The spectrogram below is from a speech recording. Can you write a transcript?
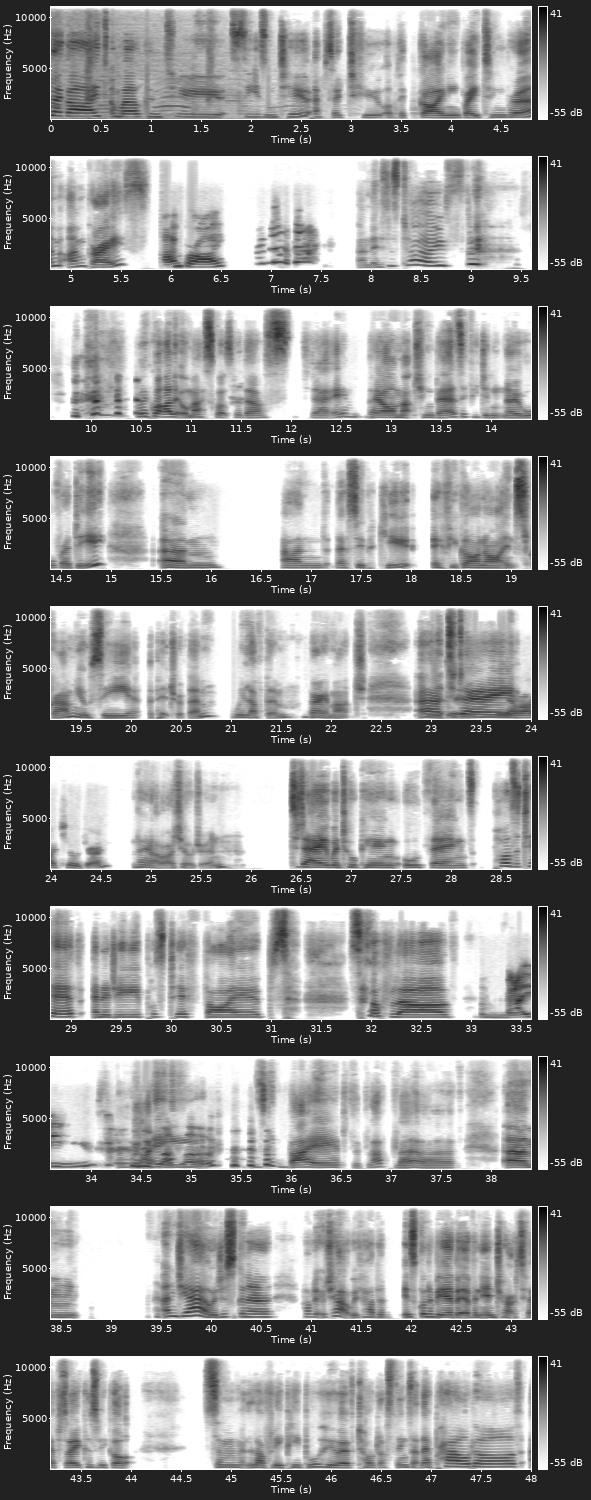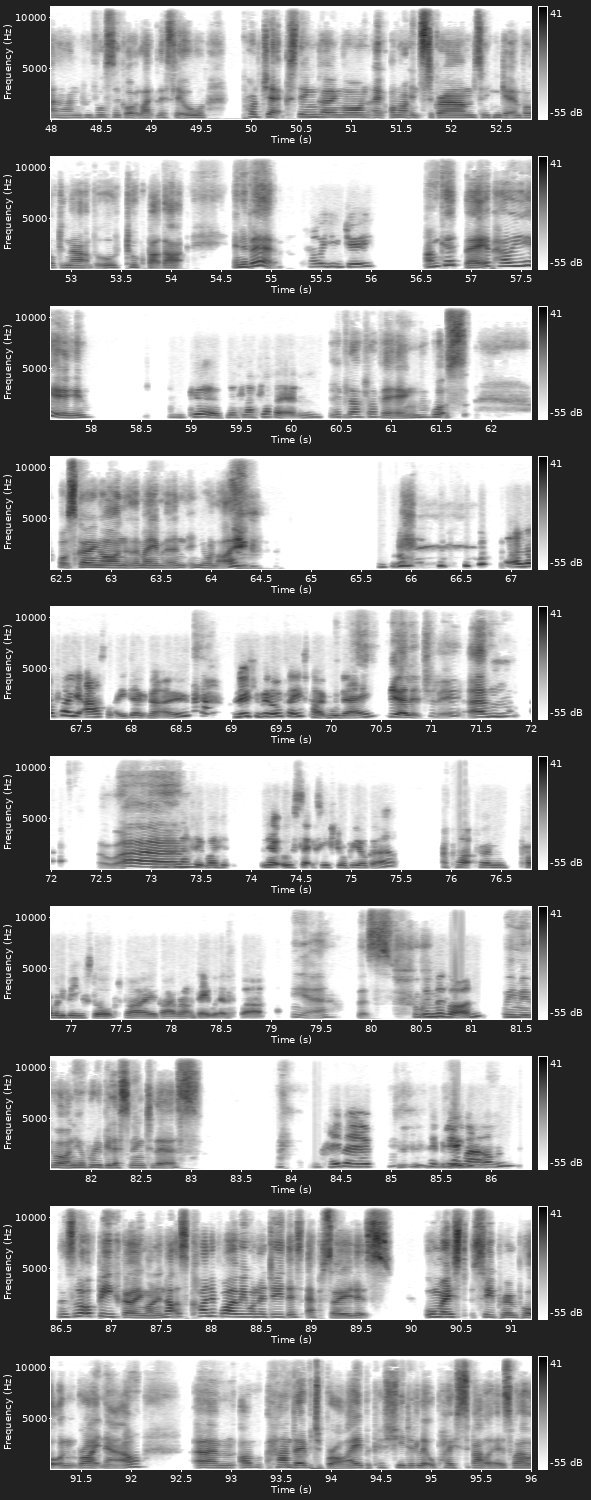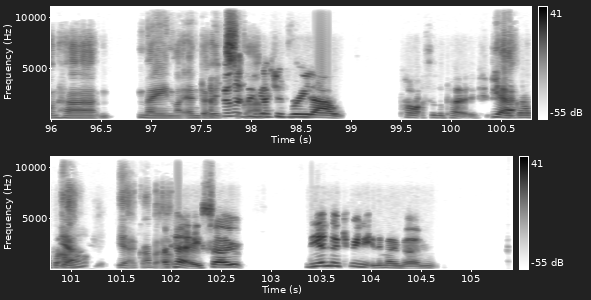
Hello, guys, and welcome to season two, episode two of the Gynae Waiting Room. I'm Grace, I'm Bri. I'm Lil And this is Toast. We've got our little mascots with us today. They are matching bears, if you didn't know already. Um, and they're super cute. If you go on our Instagram, you'll see a picture of them. We love them very much. Uh, today, they are our children. they are our children. Today, we're talking all things positive energy, positive vibes, self love, Vibes. Right. love, love. vibes, love, love. Um, and yeah, we're just gonna have a little chat. We've had a, it's going to be a bit of an interactive episode because we got some lovely people who have told us things that they're proud of, and we've also got like this little project thing going on uh, on our Instagram, so you can get involved in that. But we'll talk about that in a bit. How are you, G? I'm good, babe. How are you? I'm good. Live, laugh, love it. Live, laugh, loving. What's what's going on at the moment in your life? I love how you ask like you don't know. Literally been on FaceTime all day. yeah, literally. Um, Um, um, nothing my little sexy strawberry yogurt. Apart from probably being stalked by a guy I went on a date with, but yeah, that's we move on. we move on. He'll probably be listening to this. Hey babe, hope you're doing well. There's a lot of beef going on, and that's kind of why we want to do this episode. It's almost super important right now. Um, I'll hand over to Bry because she did a little post about it as well on her main like endo I feel like maybe I should read out parts of the post. Should Yeah, grab it yeah. up? Yeah, grab it up. Okay, so the endo community at the moment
